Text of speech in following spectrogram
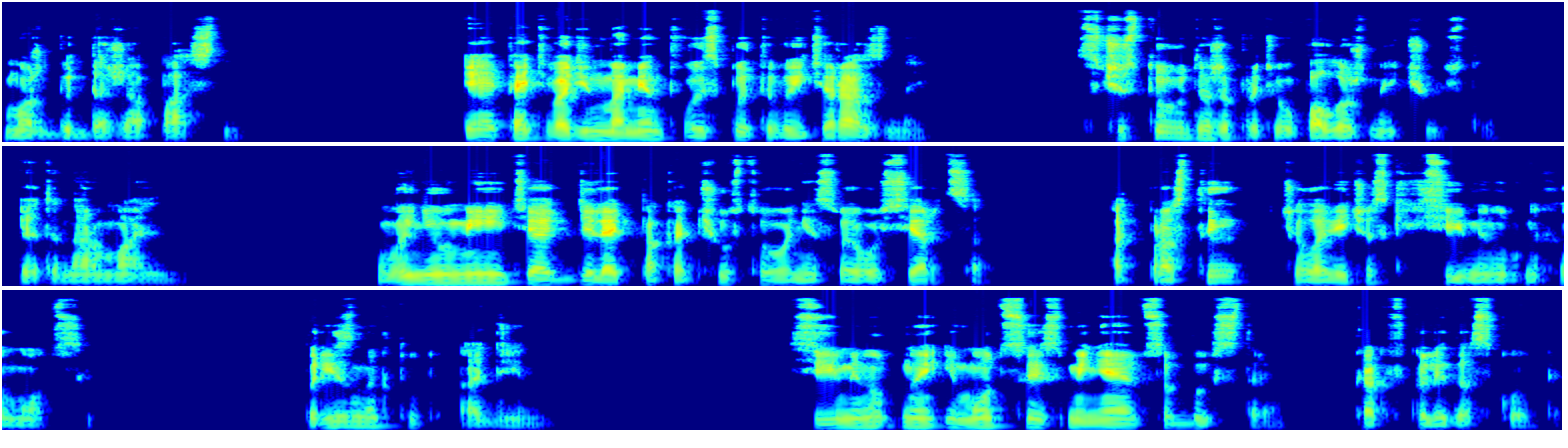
может быть даже опасным. И опять в один момент вы испытываете разные, зачастую даже противоположные чувства. Это нормально. Вы не умеете отделять пока чувствование своего сердца от простых человеческих сиюминутных эмоций. Признак тут один. Сиюминутные эмоции сменяются быстро, как в калейдоскопе,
